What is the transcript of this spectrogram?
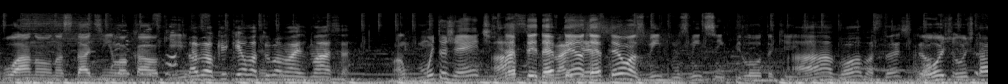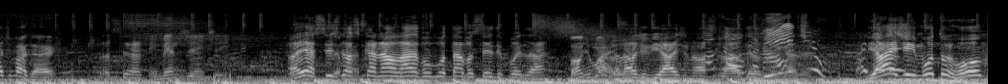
voar no- na cidadezinha local aqui. Tá, mas o que que é uma turma mais massa? Muita gente, Ah, deve, sim, ter, deve, ter, gente. deve ter umas 20, uns 25 pilotos aqui. Ah, boa, bastante então. Hoje, hoje tá devagar, Tá certo. tem menos gente aí. Aí assiste nosso canal lá, vou botar vocês depois lá. Bom demais. Canal de viagem nosso lá. Deus céu. Vídeo? Viagem Motorhome,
